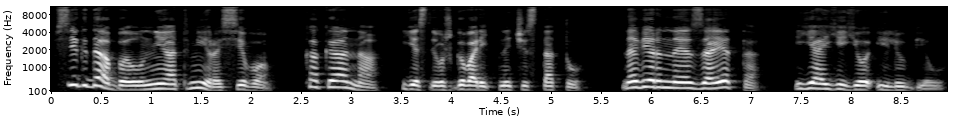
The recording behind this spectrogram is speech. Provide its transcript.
Всегда был не от мира сего, как и она, если уж говорить на чистоту. Наверное, за это я ее и любил.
